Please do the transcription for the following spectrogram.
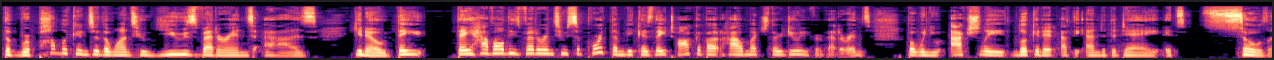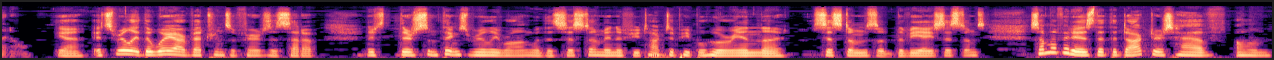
the Republicans are the ones who use veterans as you know they they have all these veterans who support them because they talk about how much they're doing for veterans. But when you actually look at it at the end of the day, it's so little. Yeah, it's really the way our Veterans Affairs is set up. There's there's some things really wrong with the system, and if you talk to people who are in the systems of the VA systems, some of it is that the doctors have um,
